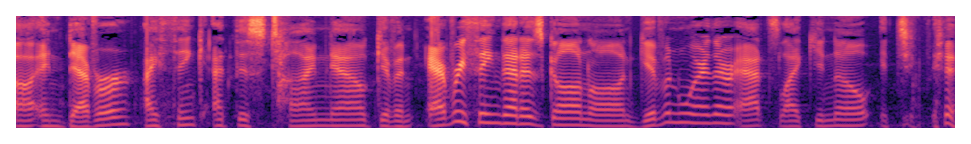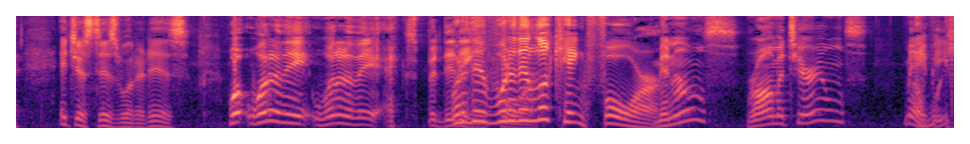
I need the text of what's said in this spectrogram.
uh, endeavor, I think, at this time now, given everything that has gone on, given where they're at. It's like you know, it it just is what it is. What what are they what are they expediting? What are they What are they looking for? Minerals, raw materials, maybe.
